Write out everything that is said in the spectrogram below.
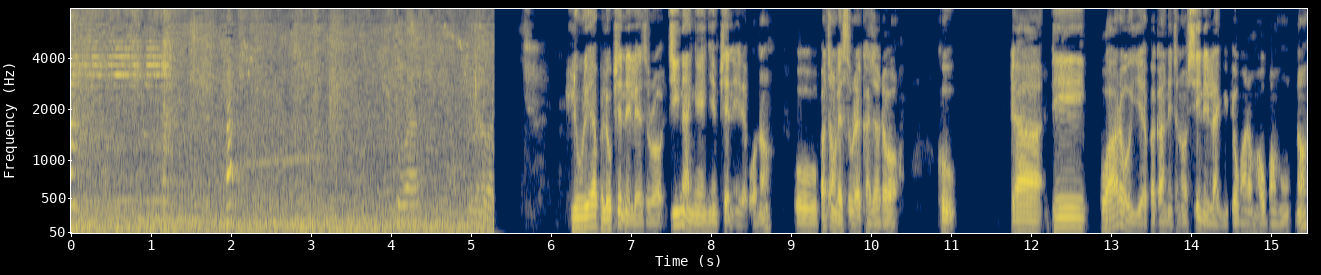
လား သူက လူတွေကဘယ်လိုဖြစ်နေလဲဆိုတော့ကြီးနိုင်ငံချင်းဖြစ်နေတယ်ပေါ့နော်ဟိုဘာကြောင့်လဲဆိုတဲ့ခါကျတော့ခုဒါဒီဘွားတော်ကြီးရဲ့ဘက်ကနေကျွန်တော်ရှေ့နေလိုက်ပြီးပြောမှာတော့မဟုတ်ပါဘူးเนาะ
